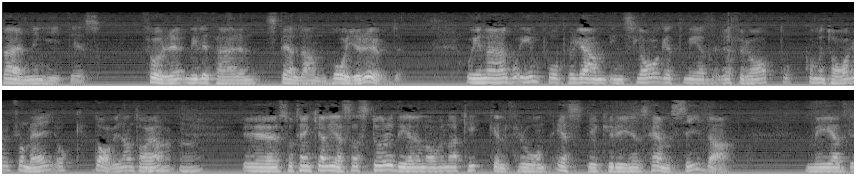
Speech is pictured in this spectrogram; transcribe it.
värvning hittills. Förre militären Stellan Bojerud. Och innan jag går in på programinslaget med referat och kommentarer från mig och David antar jag mm, mm. Eh, så tänker jag läsa större delen av en artikel från SD-Kurirens hemsida med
